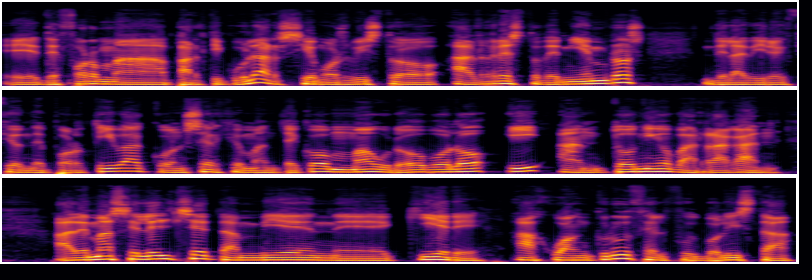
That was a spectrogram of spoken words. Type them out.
eh, de forma particular, si hemos visto al resto de miembros de la dirección deportiva con Sergio Mantecón, Mauro Óbolo y Antonio Barragán. Además, el Elche también eh, quiere a Juan Cruz, el futbolista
